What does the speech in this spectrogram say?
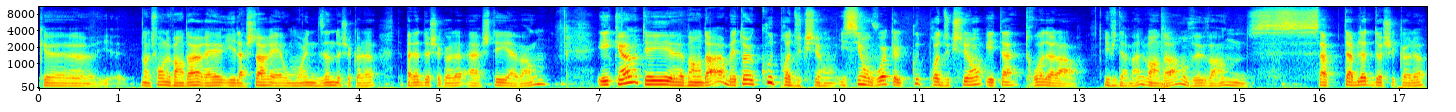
que, dans le fond, le vendeur et l'acheteur aient au moins une dizaine de chocolat, de palettes de chocolat à acheter et à vendre. Et quand tu es euh, vendeur, ben, tu un coût de production. Ici, on voit que le coût de production est à 3 Évidemment, le vendeur veut vendre sa tablette de chocolat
